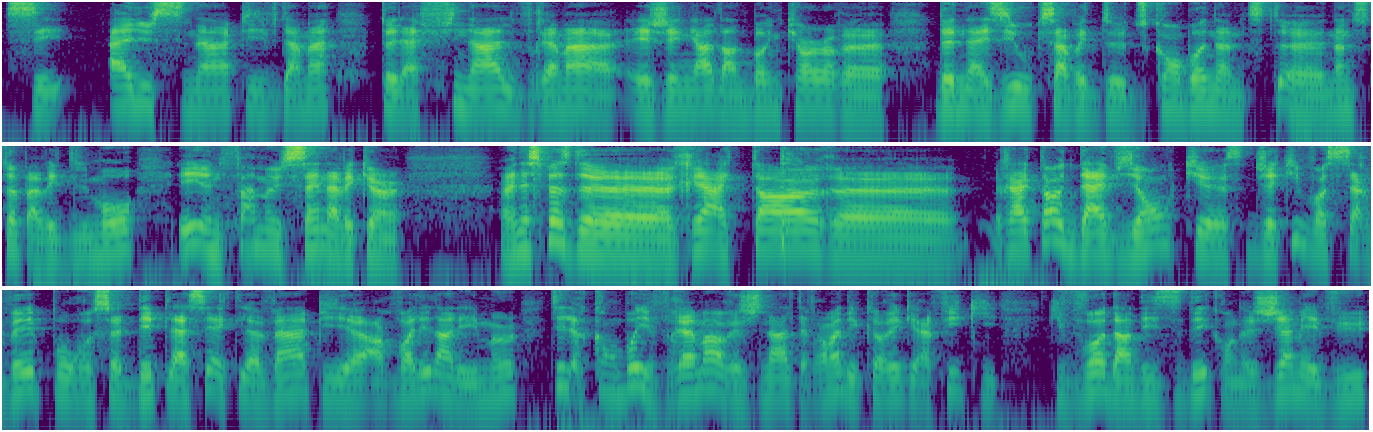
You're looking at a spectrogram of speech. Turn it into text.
C'est hallucinant. Puis évidemment, tu la finale vraiment euh, est géniale dans le bunker euh, de nazi où ça va être du combat euh, non-stop avec de l'humour. Et une fameuse scène avec un, un espèce de réacteur réacteur d'avion que Jackie va servir pour se déplacer avec le vent puis euh, envoler dans les murs. Tu sais, le combat est vraiment original. T'as vraiment des chorégraphies qui, qui vont dans des idées qu'on n'a jamais vues.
